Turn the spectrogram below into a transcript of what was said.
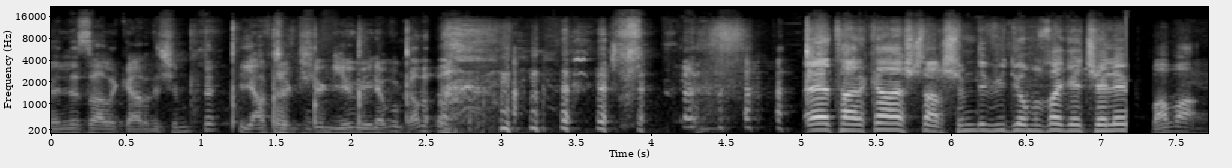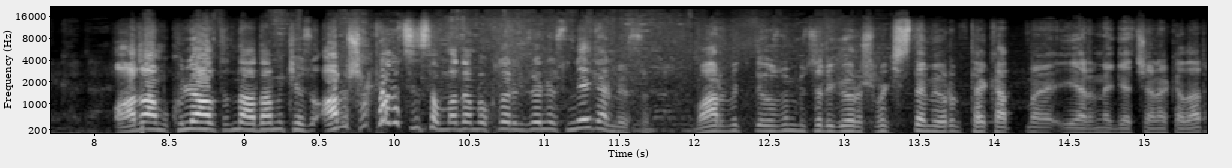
eline sağlık kardeşim. Yapacak bir şey yok yemeğiyle bu kadar. Evet arkadaşlar şimdi videomuza geçelim. Baba adam kule altında adamı kesiyor. Abi şaka mısın sen adam o kadar güzel oynuyorsun niye gelmiyorsun? Warbit'le uzun bir süre görüşmek istemiyorum tek atma yerine geçene kadar.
